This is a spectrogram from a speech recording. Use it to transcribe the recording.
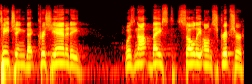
teaching that Christianity was not based solely on Scripture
